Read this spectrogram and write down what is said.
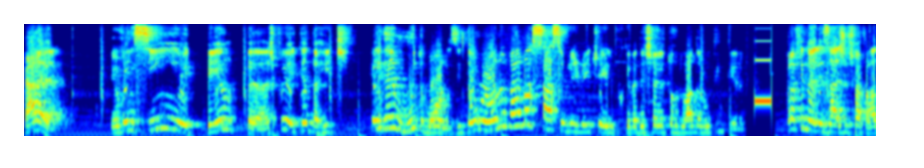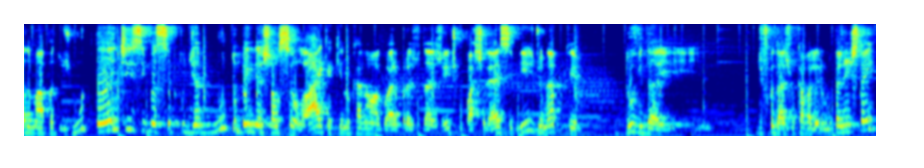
Cara, eu venci em 80, acho que foi 80 hits. Ele ganha muito bônus, então o Ronan vai amassar simplesmente ele, porque vai deixar ele atordoado a luta inteira. Para finalizar, a gente vai falar do mapa dos mutantes e você podia muito bem deixar o seu like aqui no canal agora para ajudar a gente, compartilhar esse vídeo, né? Porque dúvida e dificuldade no Cavaleiro muita gente tem.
